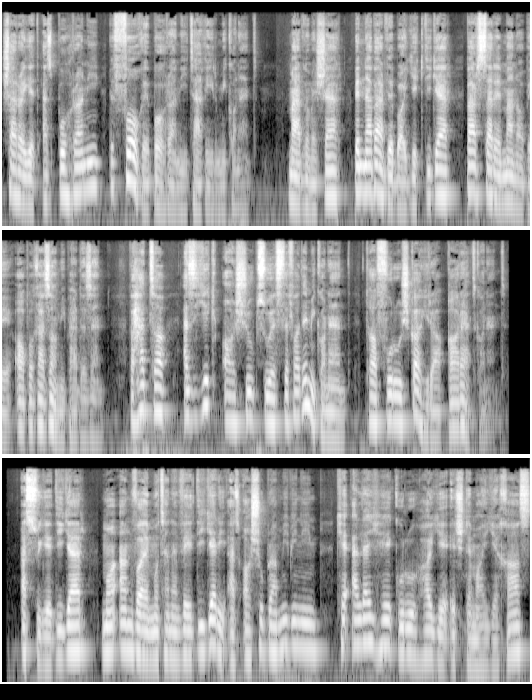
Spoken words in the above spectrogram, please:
شرایط از بحرانی به فوق بحرانی تغییر می کند. مردم شهر به نبرد با یکدیگر بر سر منابع آب و غذا می پردازند و حتی از یک آشوب سوء استفاده می کنند تا فروشگاهی را غارت کنند از سوی دیگر ما انواع متنوع دیگری از آشوب را می بینیم که علیه گروه های اجتماعی خاص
